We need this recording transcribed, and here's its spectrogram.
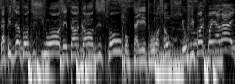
La pizza fondue chinoise est encore dispo. Faut que t'ailles les trois sauces. Et oublie pas le pain à l'ail.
